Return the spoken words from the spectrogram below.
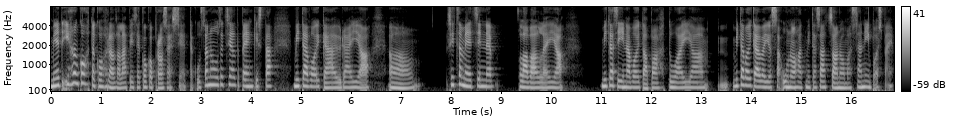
mieti ihan kohta kohdalta läpi se koko prosessi, että kun sä nouset sieltä penkistä, mitä voi käydä ja uh, sit sä meet sinne lavalle ja mitä siinä voi tapahtua ja mitä voi käydä, jos sä unohat, mitä sä oot sanomassa ja niin poispäin.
